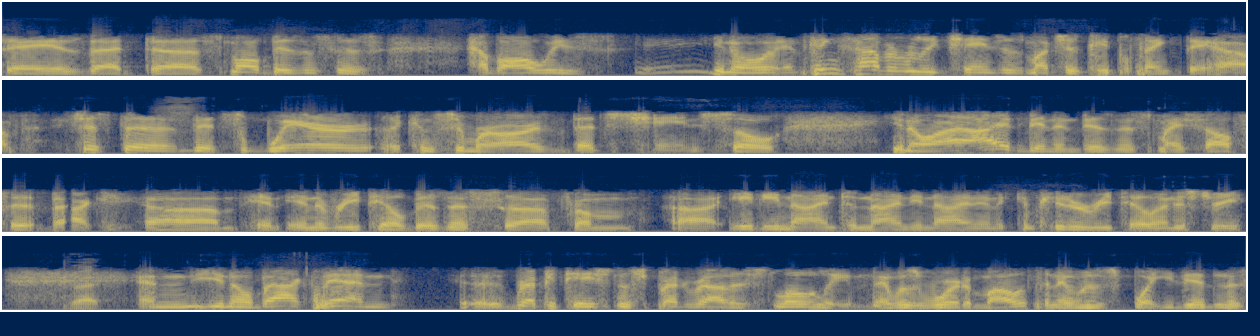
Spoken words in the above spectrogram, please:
say is that uh, small businesses have always, you know, things haven't really changed as much as people think they have. Just the it's where the consumer are that's changed. So, you know, I, I had been in business myself at, back um, in, in the retail business uh, from uh, 89 to 99 in the computer retail industry. Right. And, you know, back then, uh, reputation spread rather slowly. It was word of mouth, and it was what you did in, this,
